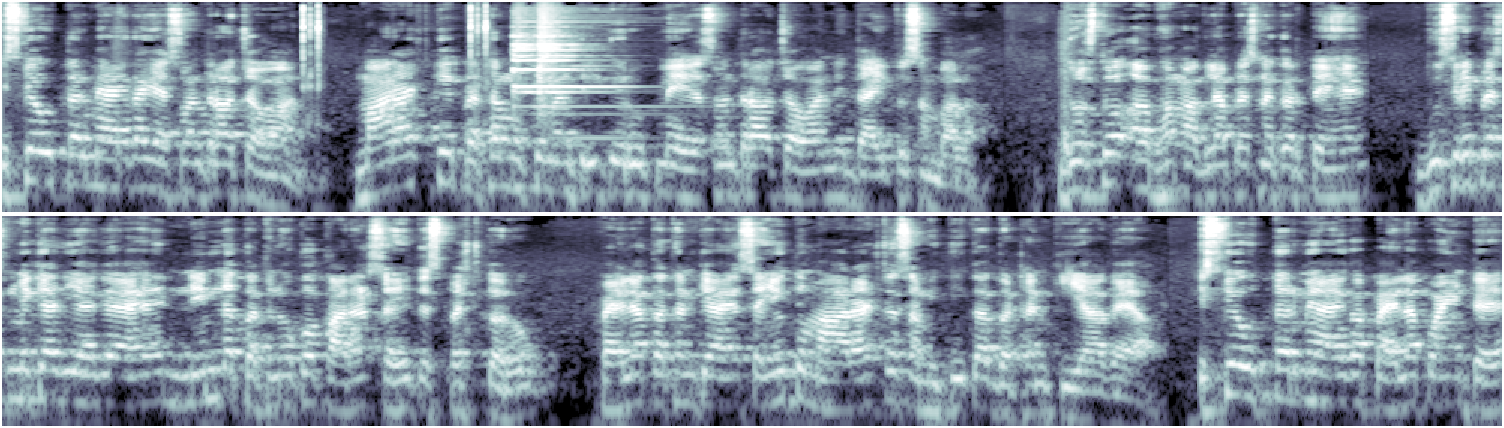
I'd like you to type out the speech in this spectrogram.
इसके उत्तर में आएगा यशवंत राव चौहान। महाराष्ट्र के प्रथम मुख्यमंत्री के रूप में यशवंत राव चौहान ने दायित्व संभाला। दोस्तों, अब हम अगला प्रश्न करते हैं। दूसरे प्रश्न में क्या दिया गया है? निम्न कथनों को कारण सहित स्पष्ट करो। पहला कथन क्या है? संयुक्त महाराष्ट्र समिति का गठन किया गया। इसके उत्तर में आएगा पहला पॉइंट है,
